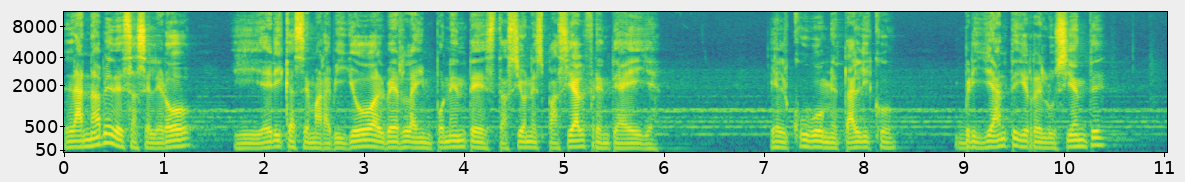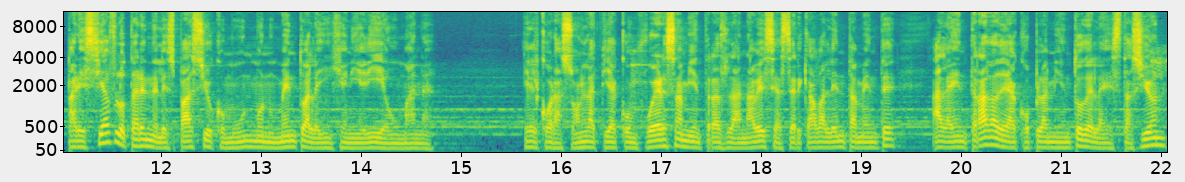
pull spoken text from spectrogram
La nave desaceleró y Erika se maravilló al ver la imponente estación espacial frente a ella. El cubo metálico, brillante y reluciente, parecía flotar en el espacio como un monumento a la ingeniería humana. El corazón latía con fuerza mientras la nave se acercaba lentamente a la entrada de acoplamiento de la estación.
